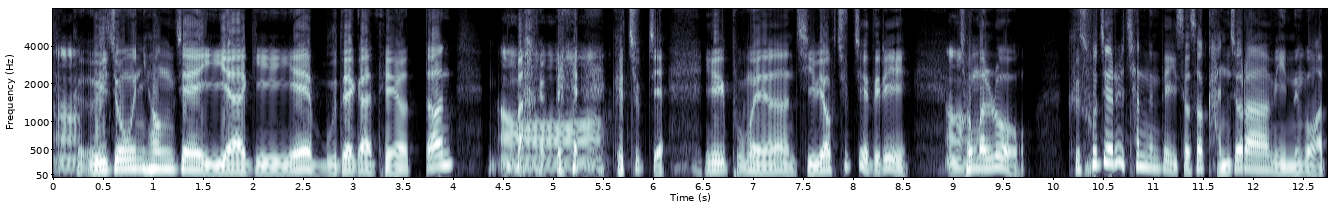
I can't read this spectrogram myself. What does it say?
어. 그 의좋은 형제 이야기의 무대가 되었던 어. 그 축제. 이게 보면 지역 축제들이 어. 정말로 그 소재를 찾는 데 있어서 간절함이 있는 것 같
